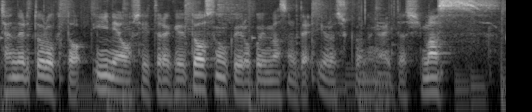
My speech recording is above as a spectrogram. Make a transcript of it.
チャンネル登録といいねを押していただけるとすごく喜びますのでよろしくお願いいたします。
